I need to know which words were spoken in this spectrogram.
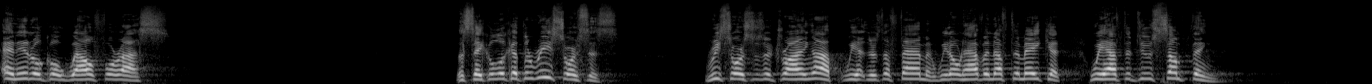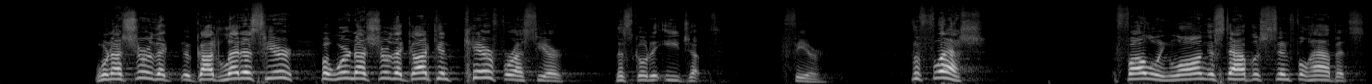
and it'll go well for us. Let's take a look at the resources. Resources are drying up. We, there's a famine. We don't have enough to make it. We have to do something. We're not sure that God led us here, but we're not sure that God can care for us here. Let's go to Egypt. Fear. The flesh, following long established sinful habits,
